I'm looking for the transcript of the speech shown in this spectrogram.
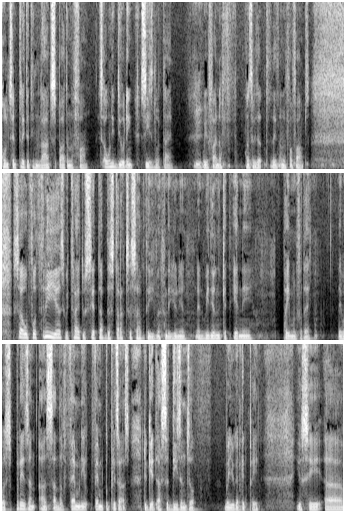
concentrated in large part on the farm. It's only during seasonal time we find a the farms. So for three years, we tried to set up the structures of the, the union, and we didn't get any payment for that. They was pressing us, and the family family put pressure on us to get us a decent job where you can get paid. You see, uh,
